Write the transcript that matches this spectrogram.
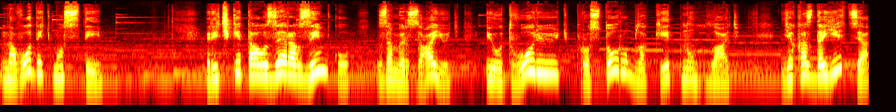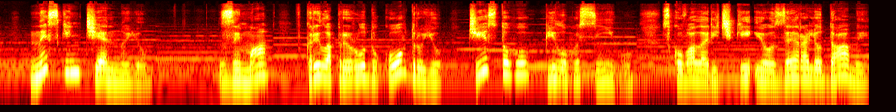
наводить мости. Річки та озера взимку замерзають і утворюють простору блакитну гладь, яка здається нескінченною. Зима вкрила природу ковдрою чистого білого снігу, сковала річки і озера льодами,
